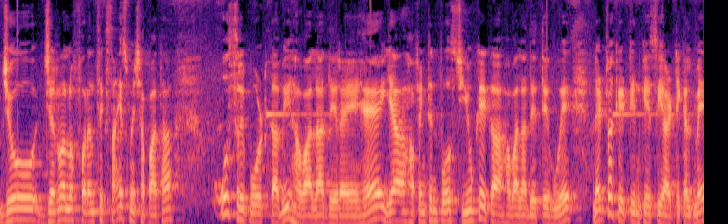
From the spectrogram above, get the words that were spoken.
जो जर्नल ऑफ़ फॉरेंसिक साइंस में छपा था, उस रिपोर्ट का भी हवाला दे रहे हैं, या हफिंगटन पोस्ट यूके का हवाला देते हुए नेटवर्क एटीन के इसी आर्टिकल में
